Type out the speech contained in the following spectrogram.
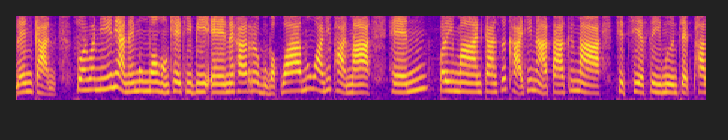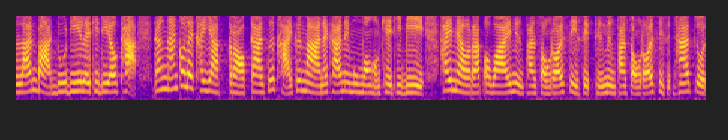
เล่นกัน ส่วนวันนี้เนี่ยในมุมมองของ KTB เองนะคะระบุบอกว่าเมื่อวานที่ผ่านมาเห็นปริมาณการซื้อขายที่หนาตาขึ้นมาเฉียดเฉียด 47,000 ล้านบาทดูดีเลยทีเดียวค่ะ ดังนั้นก็เลยขยับกรอบการซื้อขายขึ้นมานะคะ ในมุมมองของ KTB ให้แนวรับเอาไว้ 1,240 ถึง 1,245 จุด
